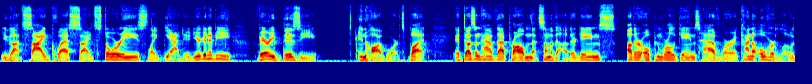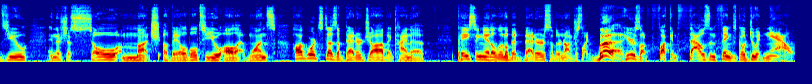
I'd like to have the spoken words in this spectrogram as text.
You got side quests side stories. Like yeah dude you're gonna be very busy in hogwarts but it doesn't have that problem that some of the other games, other open world games have where it kind of overloads you and there's just so much available to you all at once. Hogwarts does a better job at kind of pacing it a little bit better so they're not just like blah here's a fucking thousand things go do it now.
